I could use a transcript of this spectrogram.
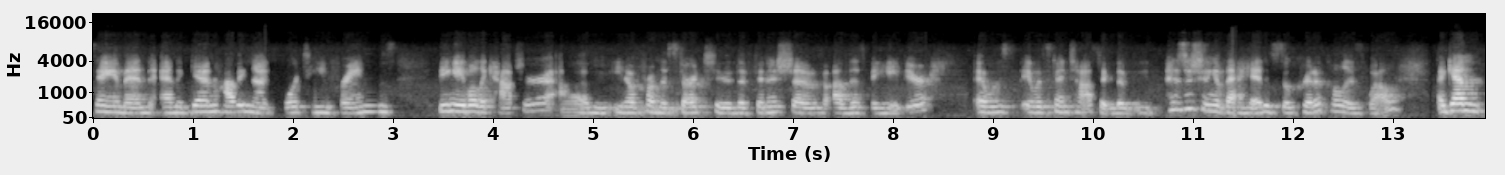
same. And, and again, having that 14 frames being able to capture, um, you know, from the start to the finish of, of this behavior, it was it was fantastic. The positioning of the head is so critical as well. Again,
